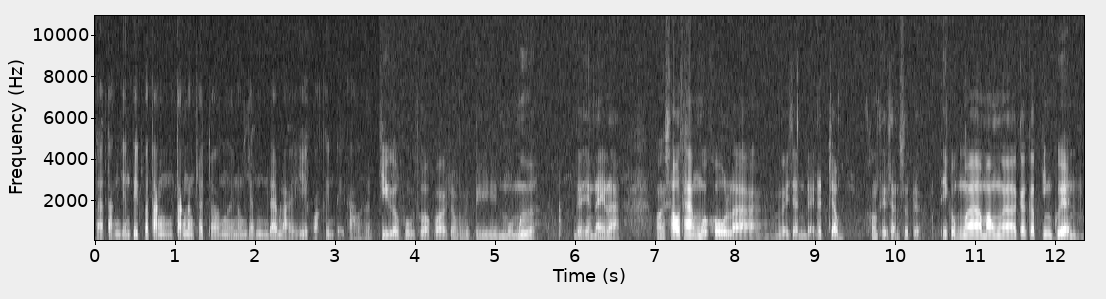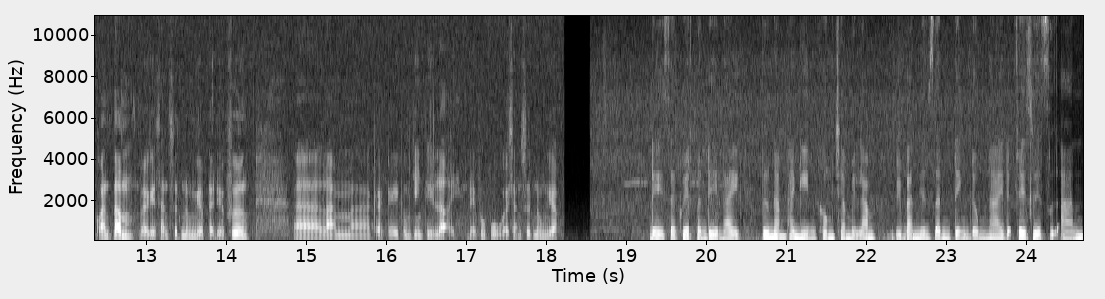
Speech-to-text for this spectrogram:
à, tăng diện tích và tăng tăng năng suất cho người nông dân đem lại hiệu quả kinh tế cao hơn. Chỉ có phụ thuộc vào trong cái, cái mùa mưa. Đây hiện nay là khoảng 6 tháng mùa khô là người dân để đất trống không thể sản xuất được. Thì cũng mong các cấp chính quyền quan tâm về cái sản xuất nông nghiệp tại địa phương, à, làm các cái công trình thủy lợi để phục vụ sản xuất nông nghiệp. Để giải quyết vấn đề này, từ năm 2015, Ủy ban Nhân dân tỉnh Đồng Nai đã phê duyệt dự án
